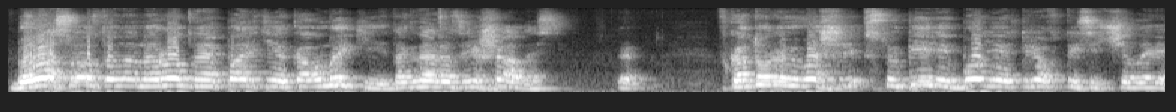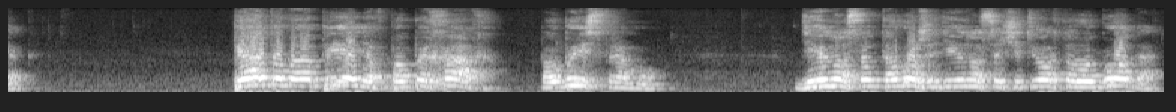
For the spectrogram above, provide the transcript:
Была создана Народная партия Калмыкии, тогда разрешалась, в которую вошли, вступили более трех тысяч человек. 5 апреля в Попыхах, по-быстрому, 90, того же 94 -го года,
